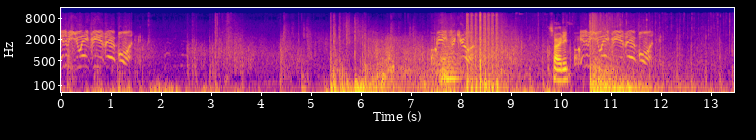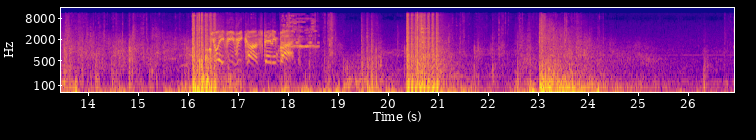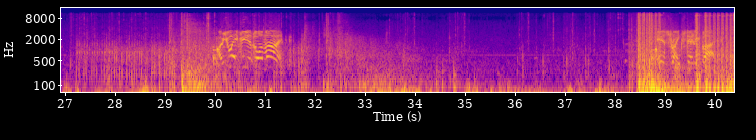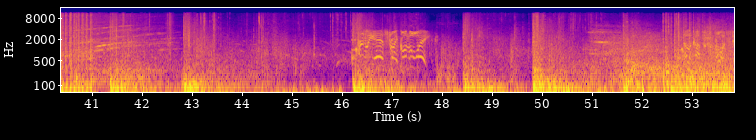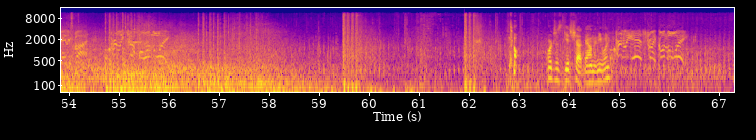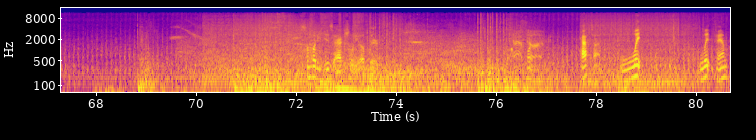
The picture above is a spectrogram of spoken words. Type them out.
Enemy UAV is airborne. B secure. Sorry, dude. Enemy UAV is airborne. UAV recon standing by. Or just get shot down anyway. Somebody is actually up there. Halftime. Halftime. Lit. Lit, fam.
